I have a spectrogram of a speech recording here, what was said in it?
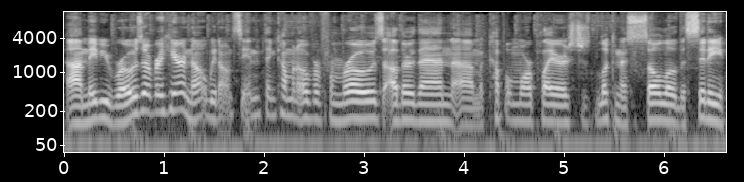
Uh, maybe Rose over here? No we don't see anything coming over from Rose other than um, a couple more players just looking to solo the city.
